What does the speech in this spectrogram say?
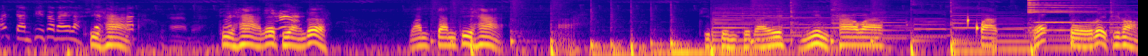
วันจันทร์ที่เท่าไรล่ะที่ห้าที่ห้าได้เพียงเด้อวันจันทร์ที่ห้าอ่าที่เป็นตัวใดยินข่าวว่าฝากหกโตเลยพี่น้อง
